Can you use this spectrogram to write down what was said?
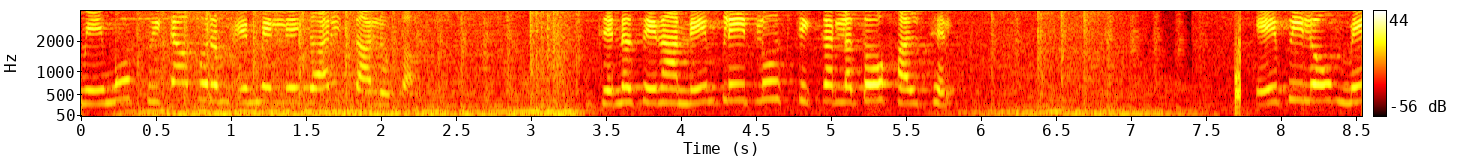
మేము పిఠాపురం ఎమ్మెల్యే గారి తాలూకా. జనసేన నేమ్ ప్లేట్లు స్టిక్కర్లతో హల్చల్. ఏపీలో మే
